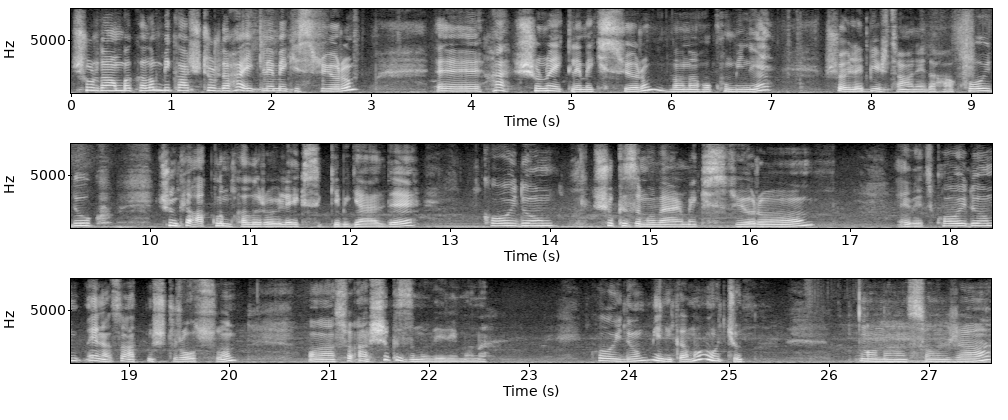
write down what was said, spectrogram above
Şuradan bakalım birkaç tür daha eklemek istiyorum. Ee, heh, şunu eklemek istiyorum. Vana Hokumine. Şöyle bir tane daha koyduk. Çünkü aklım kalır öyle eksik gibi geldi. Koydum. Şu kızımı vermek istiyorum. Evet koydum. En az 60 tur olsun. Ondan sonra ah, kızımı vereyim ona. Koydum minik ama uçun. Ondan sonra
